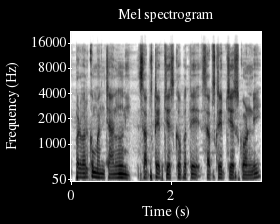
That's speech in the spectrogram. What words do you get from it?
ఇప్పటివరకు మన ఛానల్ని సబ్స్క్రైబ్ చేసుకోకపోతే సబ్స్క్రైబ్ చేసుకోండి.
